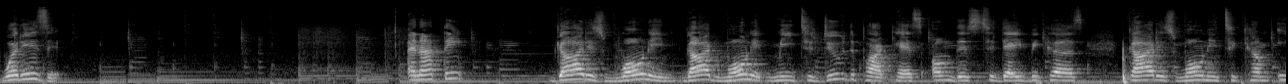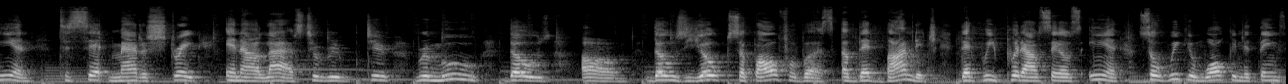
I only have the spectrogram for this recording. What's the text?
What is it? And I think God is wanting, God wanted me to do the podcast on this today because God is wanting to come in to set matters straight in our lives, to re, to remove those um, those yokes up off of us, of that bondage that we put ourselves in, so we can walk in the things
